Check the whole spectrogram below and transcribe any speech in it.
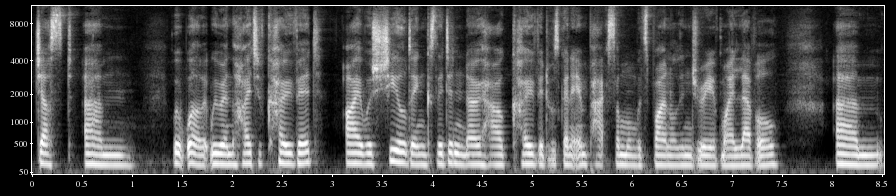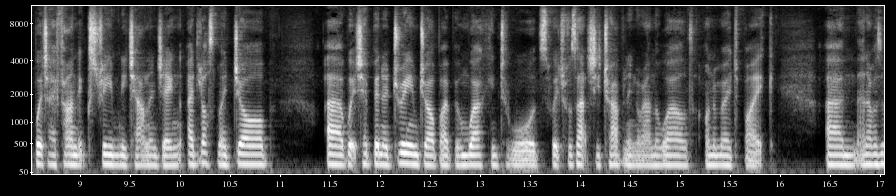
just, um, well, we were in the height of COVID. I was shielding because they didn't know how COVID was going to impact someone with spinal injury of my level, um, which I found extremely challenging. I'd lost my job, uh, which had been a dream job I'd been working towards, which was actually traveling around the world on a motorbike. Um, and I was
